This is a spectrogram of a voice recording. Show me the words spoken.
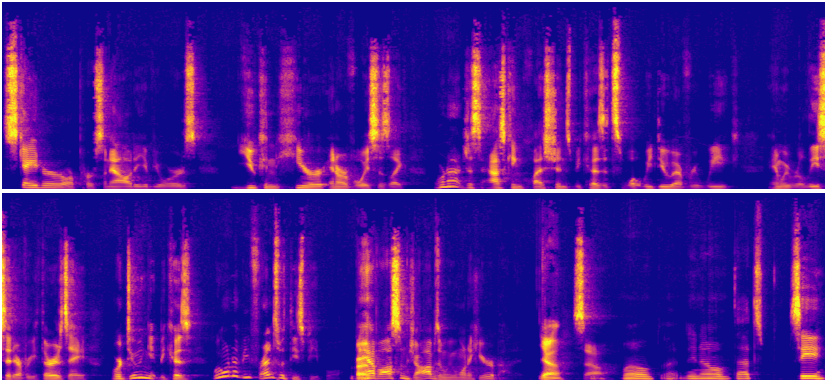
skater or personality of yours you can hear in our voices like we're not just asking questions because it's what we do every week and we release it every thursday we're doing it because we want to be friends with these people they have awesome jobs and we want to hear about it Yeah. so Well, uh, you know, that's see,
